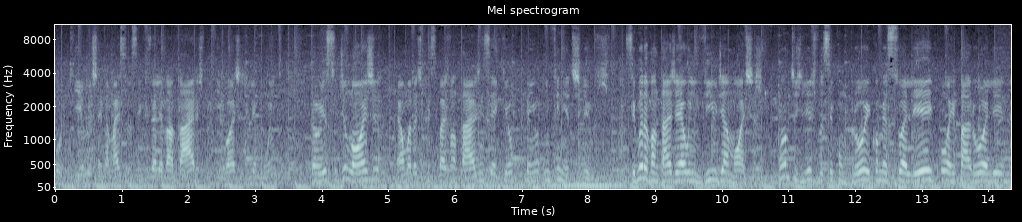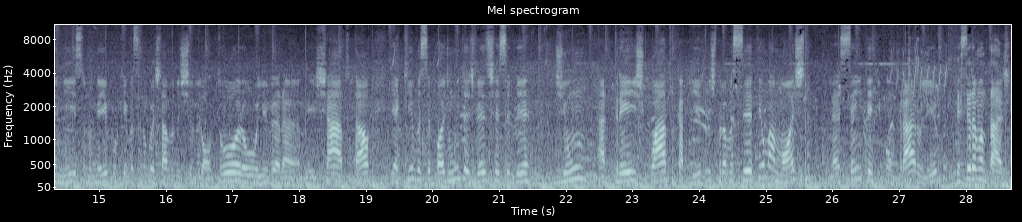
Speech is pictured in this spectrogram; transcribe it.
por quilos, ainda mais se você quiser levar vários, para quem gosta de ler muito. Então isso de longe é uma das principais vantagens e aqui eu tenho infinitos livros. Segunda vantagem é o envio de amostras. Quantos livros você comprou e começou a ler e, porra, e parou ali no início, no meio, porque você não gostava do estilo do autor ou o livro era meio chato e tal. E aqui você pode muitas vezes receber de um a três, quatro capítulos para você ter uma amostra, né, sem ter que comprar o livro. Terceira vantagem,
